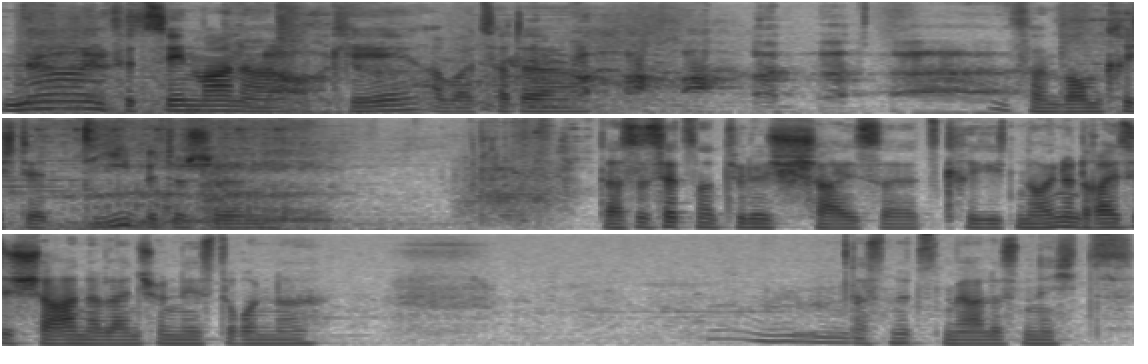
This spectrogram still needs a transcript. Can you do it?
Nein, für 10 Mana. Okay, aber jetzt hat er... Vor allem, warum kriegt er die, bitteschön? Das ist jetzt natürlich scheiße. Jetzt kriege ich 39 Schaden allein schon nächste Runde. Das nützt mir alles nichts.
